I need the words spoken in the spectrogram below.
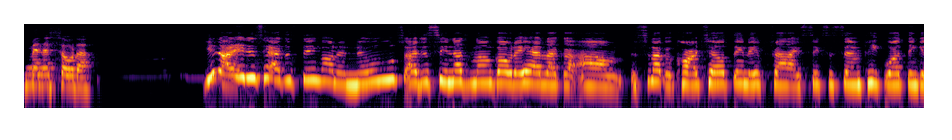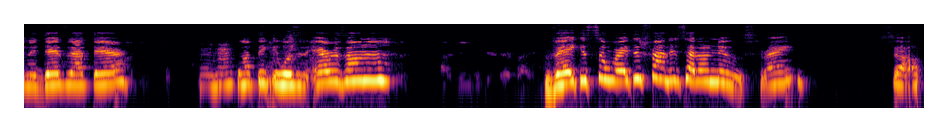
Minnesota. You know they just had this thing on the news. I just seen nothing long ago. They had like a um, it's like a cartel thing. They found like six or seven people. I think in the desert out there. hmm I think it was in Arizona, Vegas somewhere. They just found it. Just had on the news, right? So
